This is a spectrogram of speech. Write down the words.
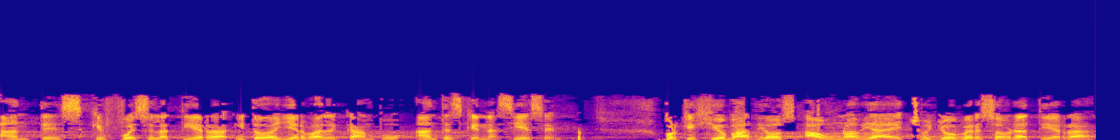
antes que fuese la tierra, y toda hierba del campo antes que naciese. Porque Jehová Dios aún no había hecho llover sobre la tierra,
